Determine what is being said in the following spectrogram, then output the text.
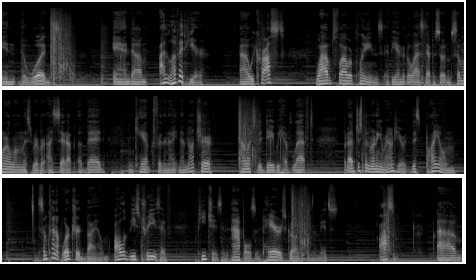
in the Woods. And um, I love it here. Uh, we crossed Wildflower Plains at the end of the last episode, and somewhere along this river, I set up a bed and camped for the night. And I'm not sure how much of the day we have left, but I've just been running around here. This biome, some kind of orchard biome. All of these trees have peaches and apples and pears growing from them. It's awesome. Um,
